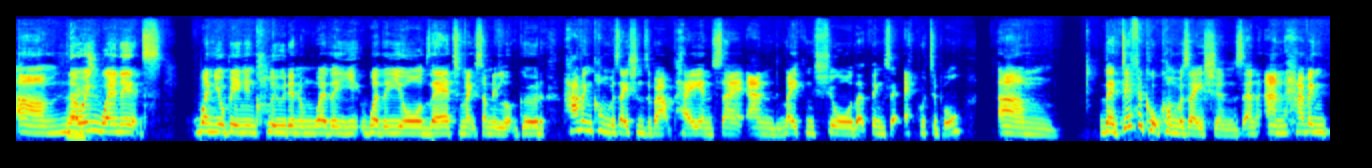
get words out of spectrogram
um, knowing right. when it's when you're being included and whether you whether you're there to make somebody look good having conversations about pay and say and making sure that things are equitable um, they're difficult conversations. And and having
